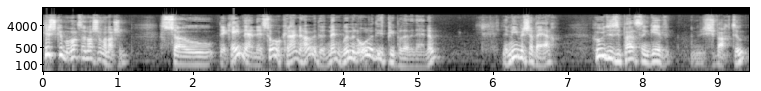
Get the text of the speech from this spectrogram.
Hishkim, what's a noshim anoshim? So they came there and they saw Can I know the men, women, all of these people over there. No. Lemi mishaber. Who does the person give shvach to?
